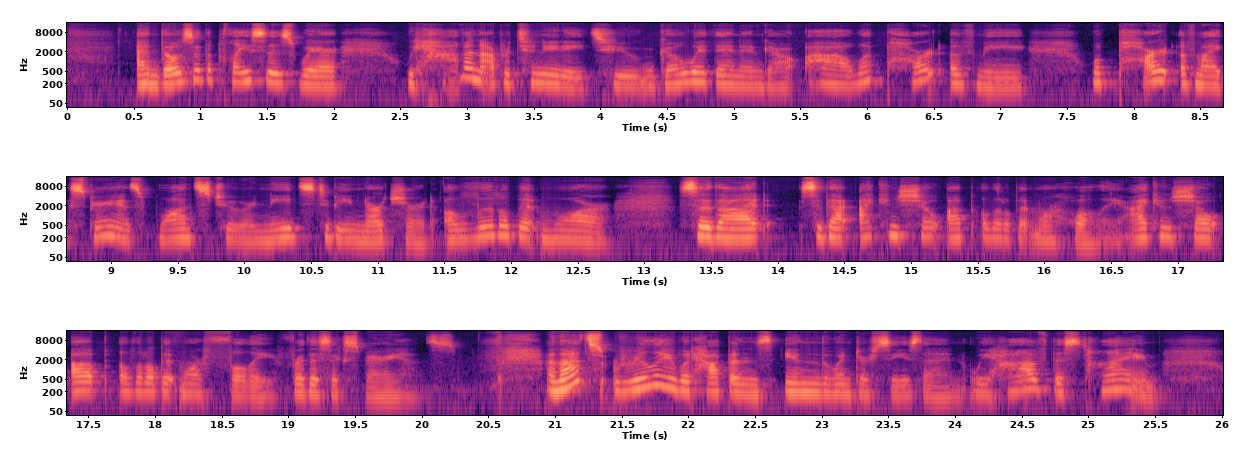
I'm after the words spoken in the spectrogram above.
And those are the places where we have an opportunity to go within and go, ah, what part of me, what part of my experience wants to or needs to be nurtured a little bit more so that so that I can show up a little bit more wholly. I can show up a little bit more fully for this experience. And that's really what happens in the winter season. We have this time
